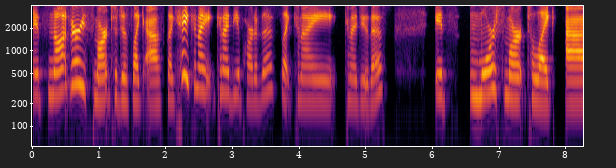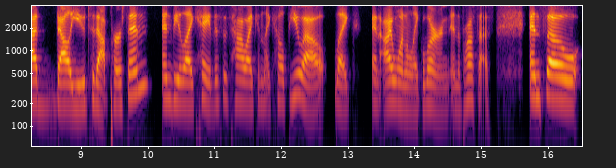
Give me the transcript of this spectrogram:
it's not very smart to just like ask like hey can i can i be a part of this? Like can i can i do this? It's more smart to like add value to that person and be like hey this is how i can like help you out like and i want to like learn in the process. And so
